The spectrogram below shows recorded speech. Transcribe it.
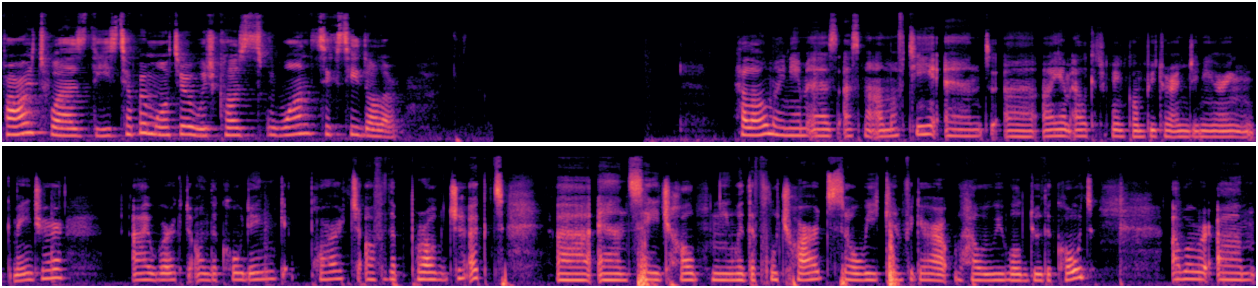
part was the stepper motor, which cost $160. Hello, my name is Asma Al Mufti, and uh, I am electrical and computer engineering major. I worked on the coding part of the project, uh, and Sage helped me with the flowchart so we can figure out how we will do the code. Our um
